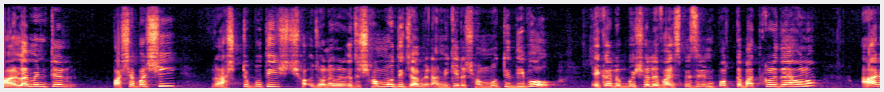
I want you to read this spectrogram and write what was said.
পার্লামেন্টের পাশাপাশি রাষ্ট্রপতি জনগণের কাছে সম্মতি চাবেন। আমি কি এটা সম্মতি দিব? একানব্বই সালে ভাইস প্রেসিডেন্ট পদটা বাদ করে দেওয়া হলো আর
